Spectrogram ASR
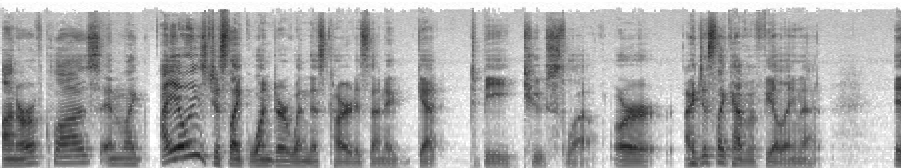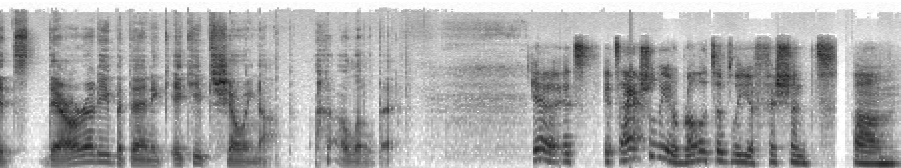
honor of claws, and like I always just like wonder when this card is gonna get to be too slow, or I just like have a feeling that it's there already, but then it, it keeps showing up a little bit. Yeah, it's it's actually a relatively efficient um,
